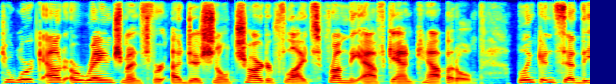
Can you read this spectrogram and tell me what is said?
to work out arrangements for additional charter flights from the Afghan capital. Blinken said the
